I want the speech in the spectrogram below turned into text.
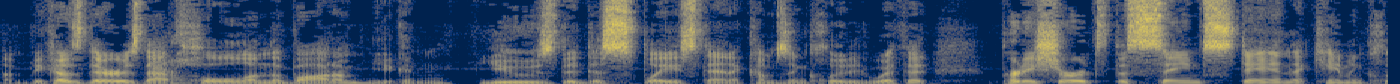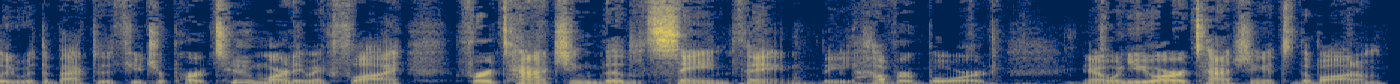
Uh, because there is that hole on the bottom, you can use the display stand that comes included with it. Pretty sure it's the same stand that came included with the Back to the Future Part 2 Marty McFly for attaching the same thing, the hoverboard. Now, when you are attaching it to the bottom,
